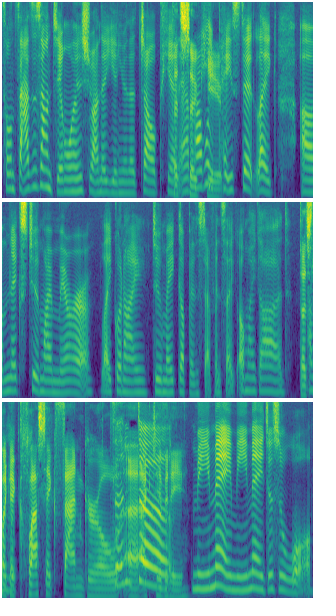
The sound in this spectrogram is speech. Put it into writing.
从杂志上剪我很喜欢的演员的照片 That's and so probably cute. paste it like um next to my mirror, like when I do makeup and stuff. It's like, oh my god. That's I'm like a look- classic fangirl 真 uh, 的 activity. 迷妹迷妹就是我。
